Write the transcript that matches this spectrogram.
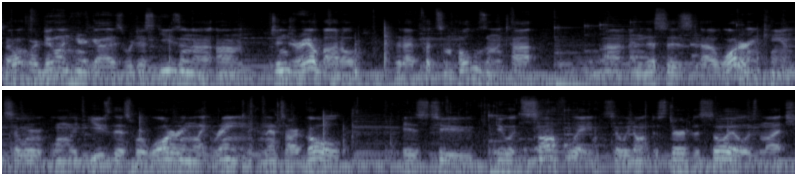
So what we're doing here, guys, we're just using a um, ginger ale bottle that I put some holes in the top. Um, and this is a watering can. So when we use this, we're watering like rain, and that's our goal is to do it softly so we don't disturb the soil as much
